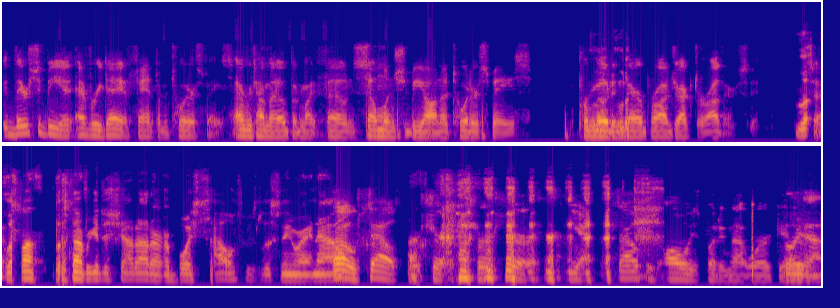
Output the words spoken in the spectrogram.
there should be a, every day a Fantom Twitter space. Every time I open my phone, someone should be on a Twitter space promoting their project or others. So. Let's not let's not forget to shout out our boy South who's listening right now. Oh, South for sure, for sure. Yeah, South is always putting that work in. Oh yeah,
